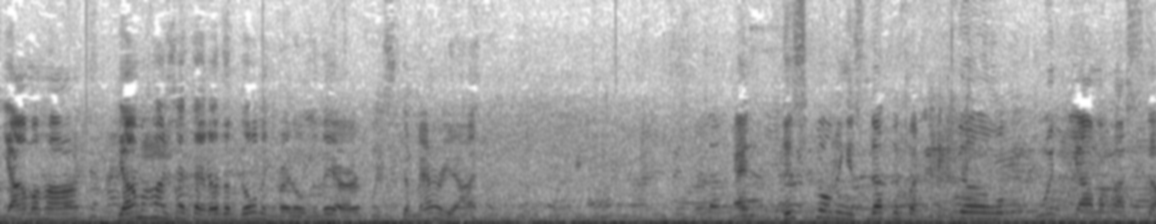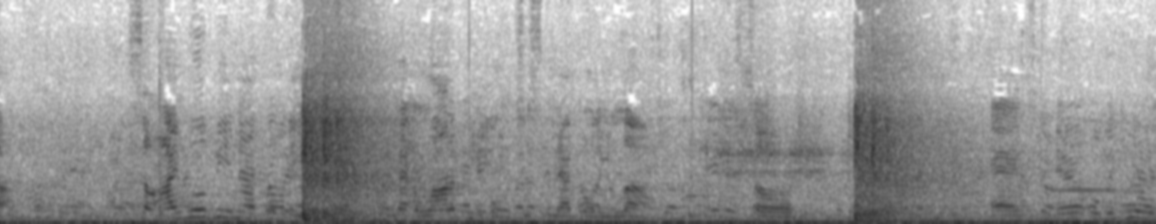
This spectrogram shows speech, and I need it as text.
Yamaha. Yamaha's at that other building right over there, which is the Marriott. And this building is nothing but filled with Yamaha stuff. So I will be in that building. I met a lot of people just in that building alone. So, and they're over here at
